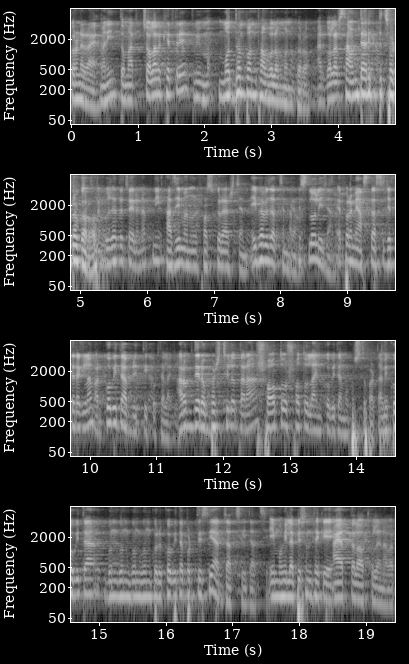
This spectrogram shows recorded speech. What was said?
কোরআনের আয়াত মানে তোমার চলার ক্ষেত্রে তুমি মধ্যম পন্থা অবলম্বন করো আর গলার সাউন্ডটা একটু ছোট করো। বুঝাতে চাইলেন, আপনি হাজি মানুষ করে আসছেন, এইভাবে যাচ্ছেন কেন? স্লোলি যান। এরপর আমি আস্তে আস্তে যেতে লাগলাম আর কবিতা আবৃত্তি করতে লাগলাম। আরবদের অভ্যাস ছিল তারা শত শত লাইন কবিতা মুখস্থ পারত আমি কবিতা গুনগুন গুনগুন করে কবিতা পড়তেছি আর যাচ্ছি যাচ্ছি। এই মহিলা পিছন থেকে আয়াত তালাওয়াত করলেন আবার।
